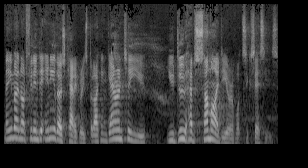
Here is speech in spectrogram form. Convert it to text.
Now, you may not fit into any of those categories, but I can guarantee you, you do have some idea of what success is.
